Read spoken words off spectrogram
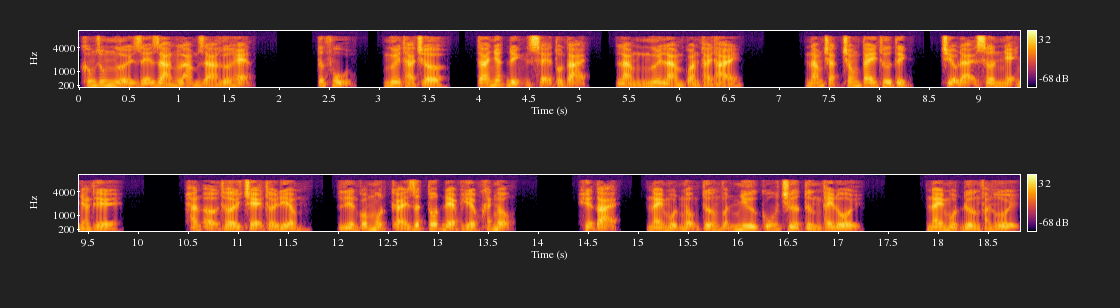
không dung người dễ dàng làm ra hứa hẹn. Tức phụ, ngươi thả chờ, ta nhất định sẽ tồn tại, làm ngươi làm quan thái thái. Nắm chặt trong tay thư tịch, Triệu Đại Sơn nhẹ nhàng thề. Hắn ở thời trẻ thời điểm, liền có một cái rất tốt đẹp hiệp khách ngộng. Hiện tại, này một ngộng tưởng vẫn như cũ chưa từng thay đổi. Nay một đường phản hồi,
